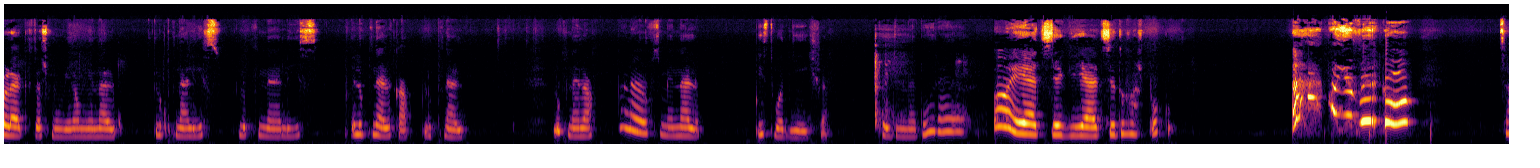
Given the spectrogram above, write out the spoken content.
Wolę jak ktoś mówi do mnie Nel lub Nelis lub Nelis lub Nelka lub Nel lub Nela, ale w sumie Nel jest ładniejsze. Przejdziemy na górę. O, jacie, jacie, to wasz pokój. Co,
